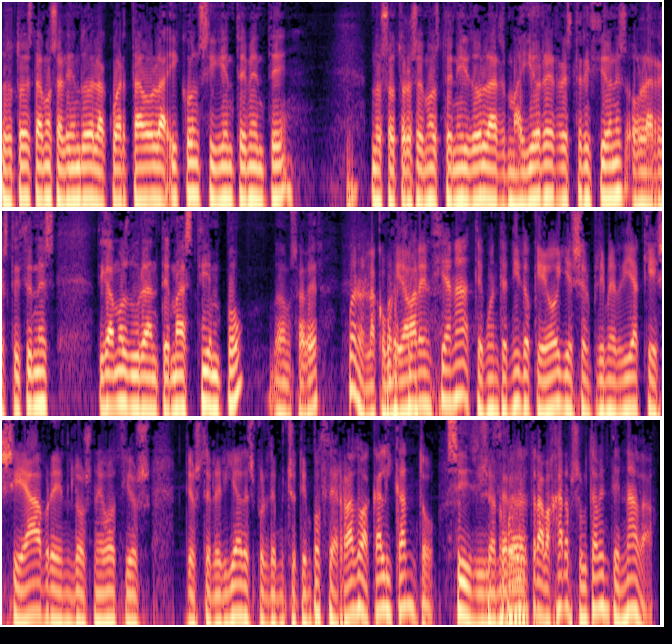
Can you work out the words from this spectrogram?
nosotros estamos saliendo de la cuarta ola y consiguientemente nosotros hemos tenido las mayores restricciones o las restricciones, digamos, durante más tiempo. Vamos a ver. Bueno, en la comunidad valenciana tengo entendido que hoy es el primer día que se abren los negocios de hostelería después de mucho tiempo cerrado a cal y canto. Sí, sí. O sea, no pueden trabajar absolutamente nada.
